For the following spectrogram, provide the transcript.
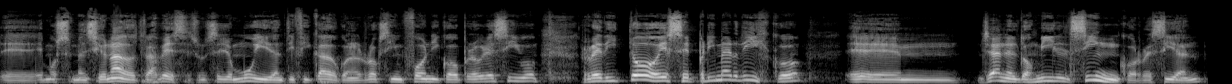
eh, hemos mencionado otras veces, un sello muy identificado con el rock sinfónico progresivo, reeditó ese primer disco eh, ya en el 2005 recién,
